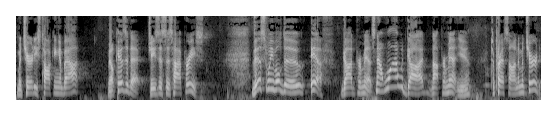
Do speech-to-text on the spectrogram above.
Maturity is talking about Melchizedek, Jesus is high priest. This we will do if God permits. Now, why would God not permit you to press on to maturity?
